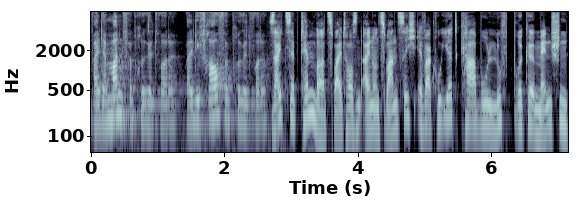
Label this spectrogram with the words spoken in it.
weil der Mann verprügelt wurde, weil die Frau verprügelt wurde. Seit September 2021 evakuiert Kabul Luftbrücke Menschen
